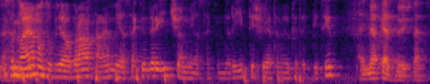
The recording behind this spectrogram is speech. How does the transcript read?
Viszont ha elmondtuk, hogy a Brownsnál nem mi a secondary, itt sem mi a secondary, itt is féltem őket egy picit. Egy mi a kezdő is netsz.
